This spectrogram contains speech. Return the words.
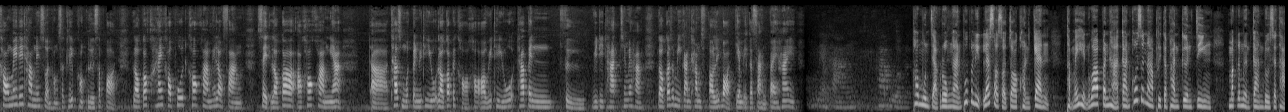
เขาไม่ได้ทำในส่วนของสคริปต์ของหรือสปอตเราก็ให้เขาพูดข้อความให้เราฟัง เสร็จเราก็เอาข้อความเนี้ย ถ้าสมมติเป็นวิทยุเราก็ไปขอคอวิทยุ ถ้าเป็นสื่อวิดิทัศน์ใช่ไหมคะ เราก็จะมีการทำสตอรี่บอร์ดเตรียมเอกสารไปให้ข้อมูลจากโรงงานผู้ผลิตและสสจขอนแก่นทำให้เห็นว่าปัญหาการโฆษณาผลิตภัณฑ์เกินจริง มักดำเนินการโดยสถา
